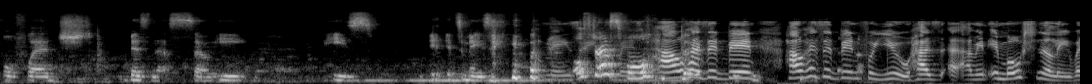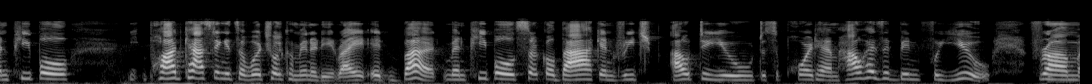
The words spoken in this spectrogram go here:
full-fledged business. So he he's it, it's amazing. Amazing. well, stressful. amazing. How has it been? How has it been for you? Has I mean emotionally when people podcasting it's a virtual community right? It but when people circle back and reach out to you to support him how has it been for you? From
